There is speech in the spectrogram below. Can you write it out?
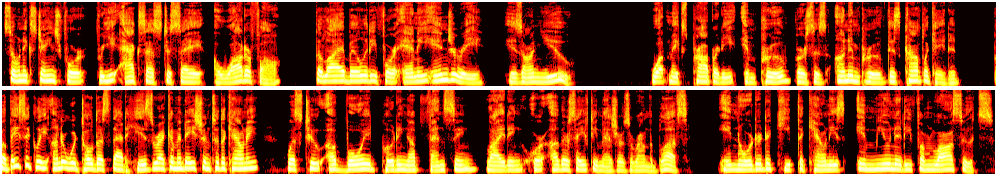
So, in exchange for free access to, say, a waterfall, the liability for any injury is on you. What makes property improved versus unimproved is complicated, But basically, Underwood told us that his recommendation to the county was to avoid putting up fencing, lighting, or other safety measures around the bluffs in order to keep the county's immunity from lawsuits.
